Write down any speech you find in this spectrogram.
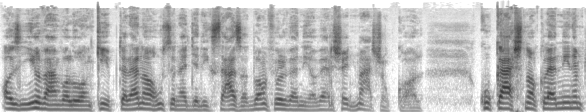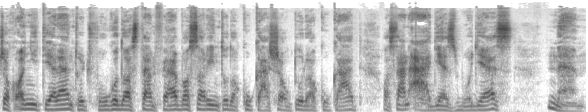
az nyilvánvalóan képtelen a 21. században fölvenni a versenyt másokkal. Kukásnak lenni nem csak annyit jelent, hogy fogod, aztán felbaszarintod a kukásautóra a kukát, aztán ágyez, bogyesz. Nem.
